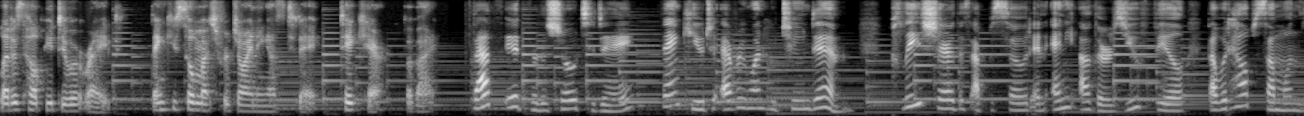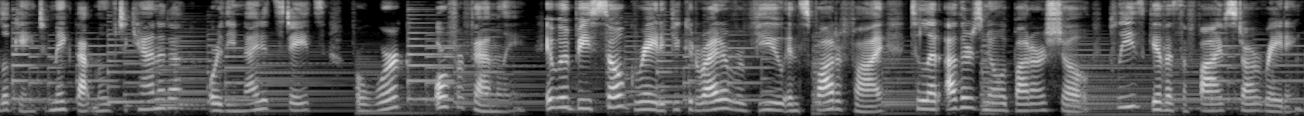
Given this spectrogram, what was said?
Let us help you do it right. Thank you so much for joining us today. Take care. Bye bye. That's it for the show today. Thank you to everyone who tuned in. Please share this episode and any others you feel that would help someone looking to make that move to Canada or the United States for work or for family. It would be so great if you could write a review in Spotify to let others know about our show. Please give us a five star rating.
